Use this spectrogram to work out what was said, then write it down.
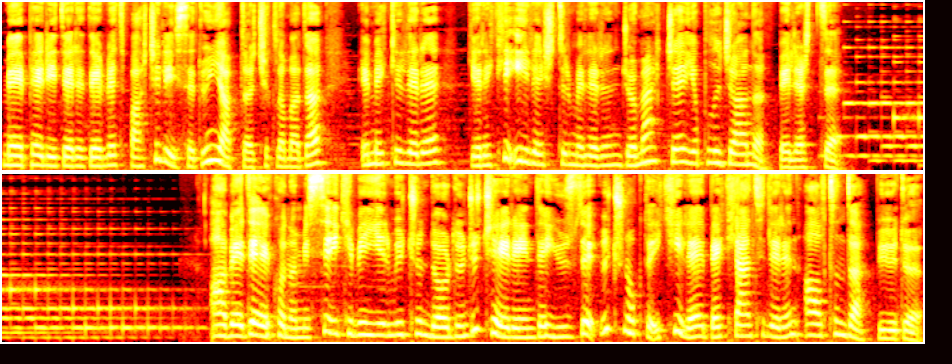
MHP lideri Devlet Bahçeli ise dün yaptığı açıklamada emeklilere gerekli iyileştirmelerin cömertçe yapılacağını belirtti. ABD ekonomisi 2023'ün dördüncü çeyreğinde %3.2 ile beklentilerin altında büyüdü.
